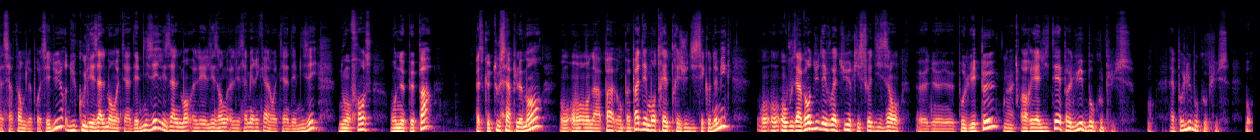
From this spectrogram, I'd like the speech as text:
un certain nombre de procédures. Du coup, les Allemands ont été indemnisés, les, Allemands, les, les, Américains ont été indemnisés. Nous, en France, on ne peut pas, parce que tout simplement, on ne peut pas démontrer le préjudice économique on, vous a vendu des voitures qui, soi-disant, euh, ne polluaient peu. En réalité, elles polluent beaucoup plus. elles polluent beaucoup plus. Bon.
